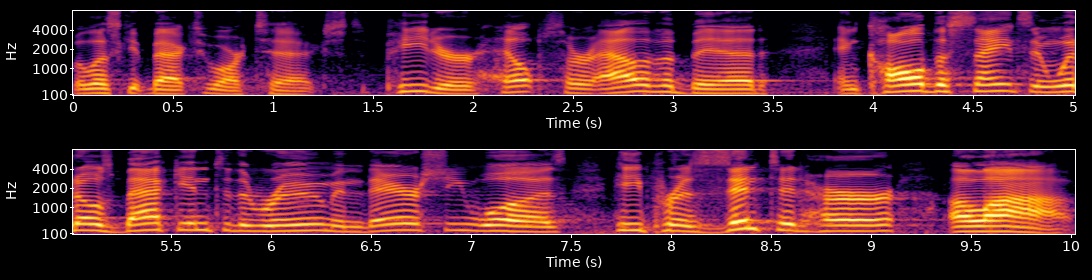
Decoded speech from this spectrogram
But let's get back to our text. Peter helps her out of the bed and called the saints and widows back into the room, and there she was. He presented her alive.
